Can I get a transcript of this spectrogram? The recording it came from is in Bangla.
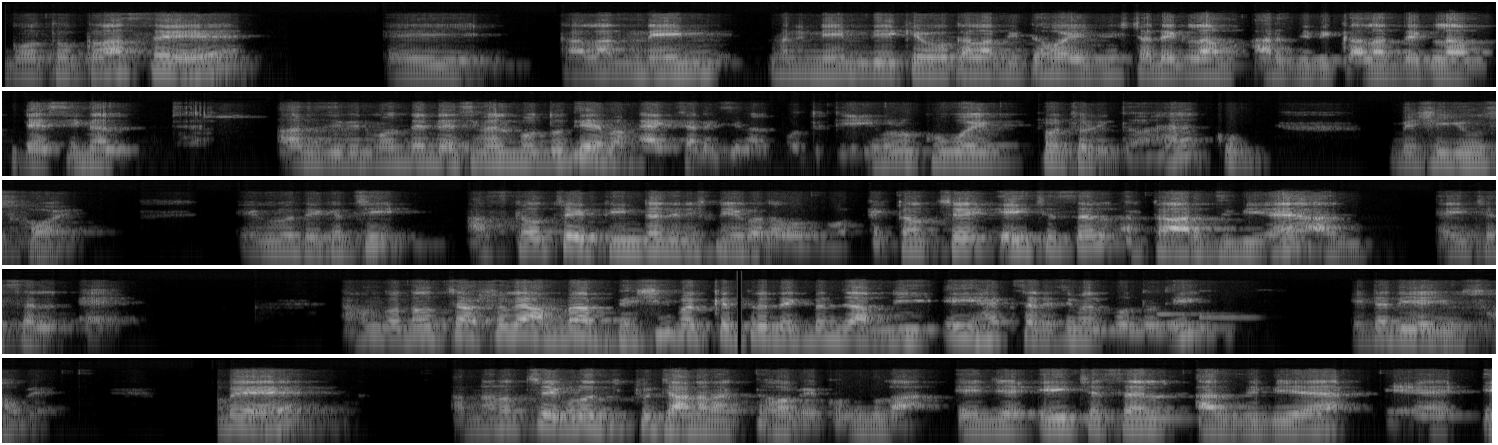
গত ক্লাসে এই কালার নেম মানে নেম দিয়ে কেউ কালার দিতে হয় জিনিসটা দেখলাম আর জিবি কালার দেখলাম ডেসিমেল আর জিবির মধ্যে ডেসিমেল পদ্ধতি এবং হেক্সাডেসিমেল পদ্ধতি, এগুলো খুবই প্রচলিত হ্যাঁ? খুব বেশি ইউজ হয়। এগুলো দেখেছি। আজকে হচ্ছে এই তিনটা জিনিস নিয়ে কথা বলব। একটা হচ্ছে এইচএসএল একটা আর জিবি এ আর এইচএসএল এ এখন কথা হচ্ছে আসলে আমরা বেশিরভাগ ক্ষেত্রে দেখবেন যে আপনি এই হেক্সাডেসিমেল পদ্ধতি এটা দিয়ে ইউজ হবে। তবে আপনার হচ্ছে এগুলো একটু জানা রাখতে হবে কোনগুলা। এই যে এইচএসএল আর জিবিএ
